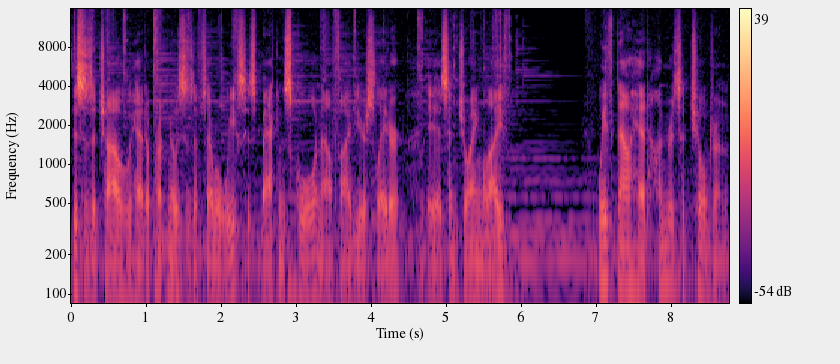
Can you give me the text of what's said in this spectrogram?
This is a child who had a prognosis of several weeks, is back in school now five years later, is enjoying life. We've now had hundreds of children,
